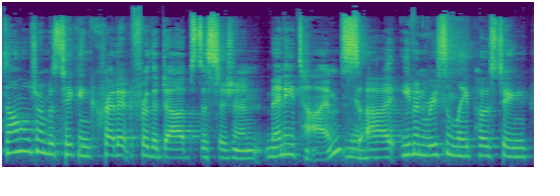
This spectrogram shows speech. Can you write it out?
Donald Trump is taking credit for the Dobbs decision many times, yeah. uh, even recently posting,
